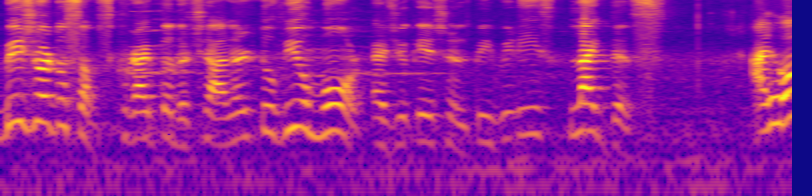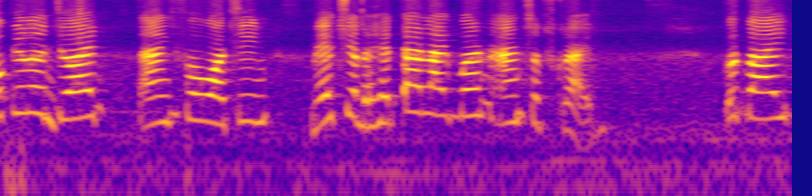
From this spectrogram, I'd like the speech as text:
Be sure to subscribe to the channel to view more educational PPTs like this. I hope you enjoyed. Thank you for watching. Make sure to hit that like button and subscribe. Goodbye.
